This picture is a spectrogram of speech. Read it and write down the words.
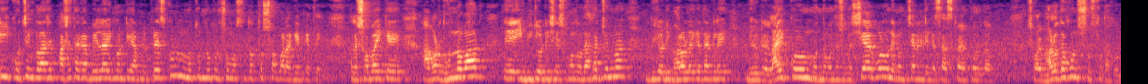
এই কোচিং ক্লাসের পাশে থাকা বেল আইকনটি আপনি প্রেস করুন, নতুন নতুন সমস্ত তথ্য সবার আগে পেতে। তাহলে সবাইকে আবার ধন্যবাদ এই ভিডিওটি শেষ পর্যন্ত দেখার জন্য। ভিডিওটি ভালো লেগে থাকলে ভিডিওটি লাইক করুন বন্ধু বান্ধবের সঙ্গে শেয়ার করুন এবং চ্যানেলটিকে সাবস্ক্রাইব করে দেখুন সবাই ভালো থাকুন, সুস্থ থাকুন।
